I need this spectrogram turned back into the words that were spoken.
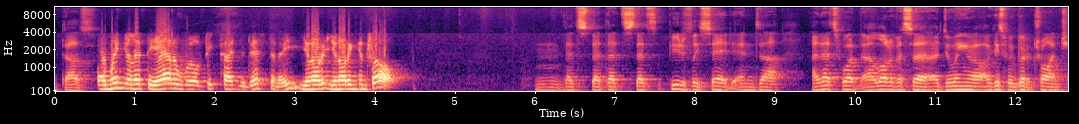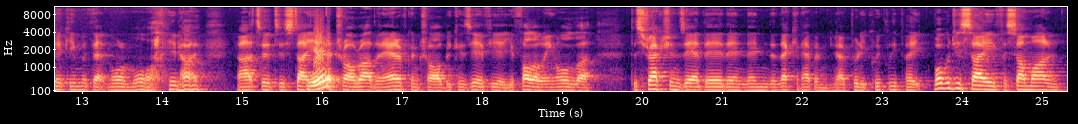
It does. And when you let the outer world dictate your destiny, you're not, you're not in control. Mm, that's that that's that's beautifully said, and uh, and that's what a lot of us are doing. I guess we've got to try and check in with that more and more, you know, uh, to, to stay yeah. in control rather than out of control. Because, yeah, if you're, you're following all the distractions out there, then, then, then that can happen, you know, pretty quickly, Pete. What would you say for someone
